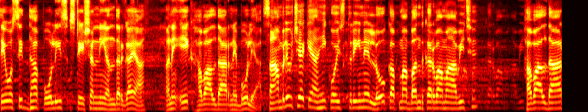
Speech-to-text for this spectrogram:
તેઓ સીધા પોલીસ સ્ટેશનની અંદર ગયા અને એક હવાલદારને બોલ્યા સાંભળ્યું છે કે અહીં કોઈ સ્ત્રીને લોકઅપમાં બંધ કરવામાં આવી છે? હવાલદાર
